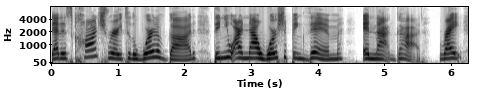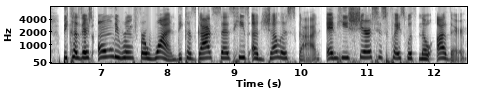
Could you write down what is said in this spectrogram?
that is contrary to the word of God, then you are now worshiping them and not God right? Because there's only room for one, because God says He's a jealous God and He shares His place with no other,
